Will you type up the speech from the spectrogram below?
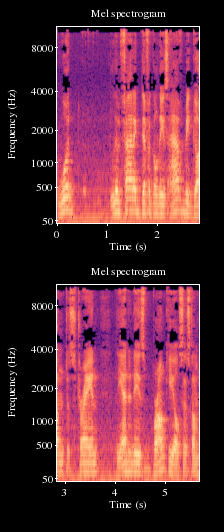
would lymphatic difficulties have begun to strain the entity's bronchial system.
